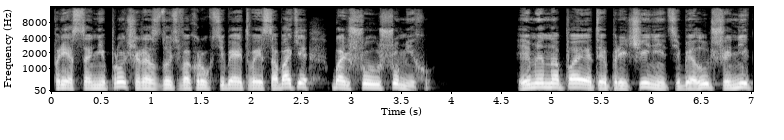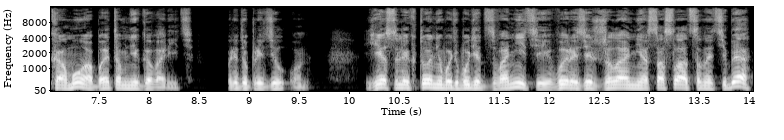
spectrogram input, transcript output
Пресса не прочь раздуть вокруг тебя и твоей собаки большую шумиху». «Именно по этой причине тебе лучше никому об этом не говорить», — предупредил он. «Если кто-нибудь будет звонить и выразить желание сослаться на тебя,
